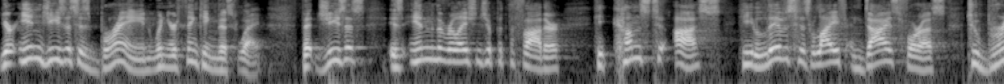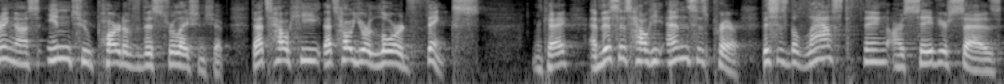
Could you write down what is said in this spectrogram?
You're in Jesus' brain when you're thinking this way. That Jesus is in the relationship with the Father he comes to us, He lives His life and dies for us to bring us into part of this relationship. That's how, he, that's how your Lord thinks. Okay? And this is how He ends His prayer. This is the last thing our Savior says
